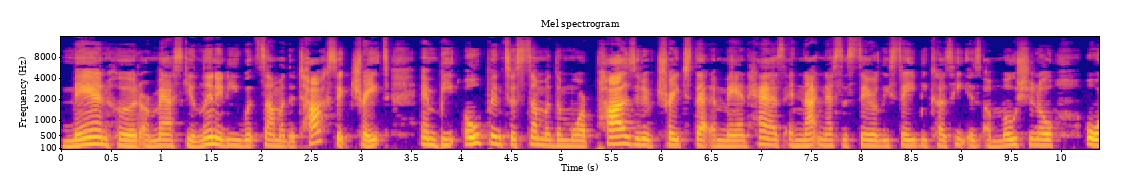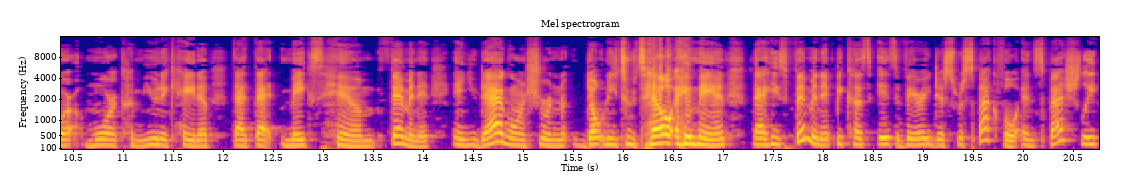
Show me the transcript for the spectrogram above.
manhood or masculinity with some of the toxic traits and be open to some of the more positive traits that a man has and not necessarily say because he is emotional or more communicative that that makes him feminine. And you daggone sure don't need to tell a man that he's feminine because it's very disrespectful and especially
